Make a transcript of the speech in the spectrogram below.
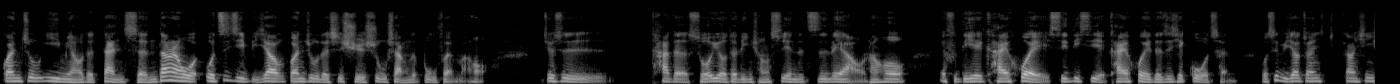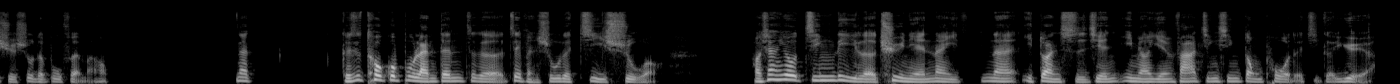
关注疫苗的诞生，当然我我自己比较关注的是学术上的部分嘛，吼。就是他的所有的临床试验的资料，然后 FDA 开会，CDC 也开会的这些过程，我是比较专关心学术的部分嘛。吼，那可是透过布兰登这个这本书的技术哦，好像又经历了去年那一那一段时间疫苗研发惊心动魄的几个月啊，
